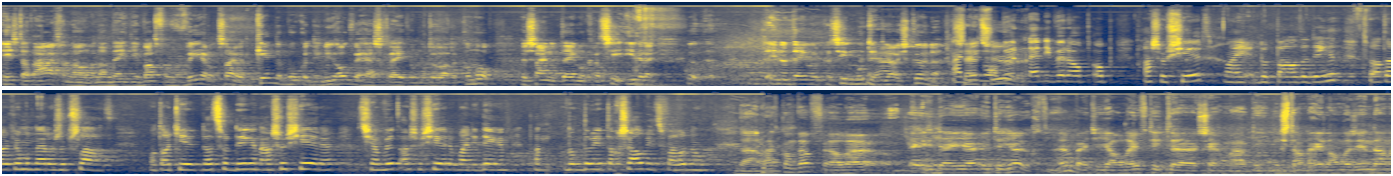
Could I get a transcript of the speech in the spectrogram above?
is dat aangenomen. Dan denk je, wat voor wereld zijn we? Kinderboeken die nu ook weer herschreven moeten worden. Kom op, we zijn een democratie. Iedereen, in een democratie moet het juist kunnen. En die worden op, op associeert met bepaalde dingen, terwijl het ook helemaal nergens op slaat. Want als je dat soort dingen associëren, als je wilt associëren bij die dingen, dan, dan doe je toch zelf iets fout. Dan... Maar het komt wel veel uh, ideeën uit de jeugd. Hè? Een beetje jouw leeftijd, uh, zeg maar, die, die staan er heel anders in dan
